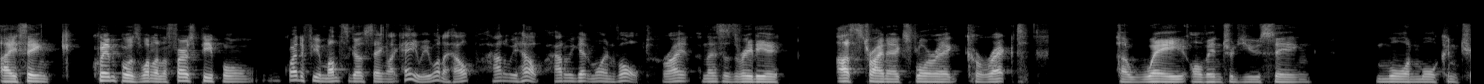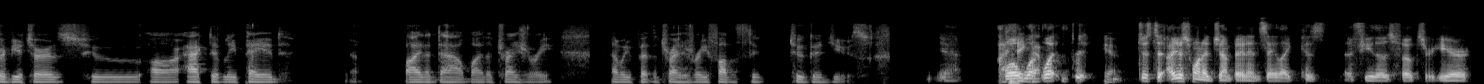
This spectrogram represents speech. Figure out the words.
I think Quimp was one of the first people quite a few months ago saying like, "Hey, we want to help. How do we help? How do we get more involved?" Right? And this is really us trying to explore a correct a way of introducing more and more contributors who are actively paid you know, by the DAO, by the Treasury, and we put the Treasury funds to, to good use. Yeah. I well, what, that, what, yeah. Just to, I just want to jump in and say, like, because a few of those folks are here,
